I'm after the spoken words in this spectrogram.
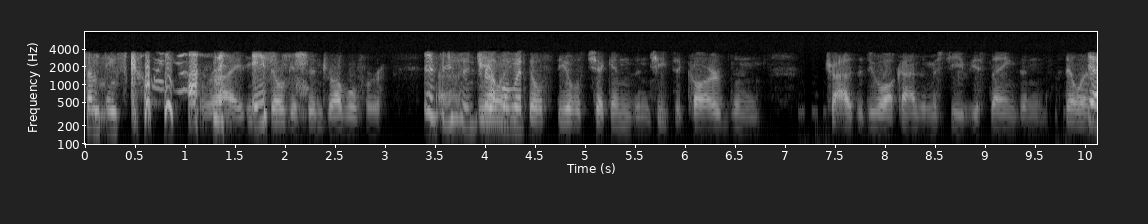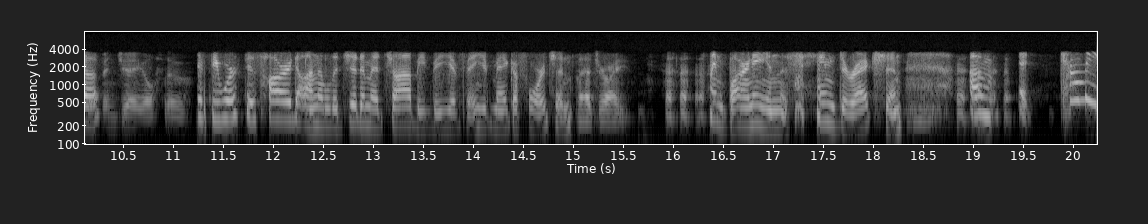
something's going on. Right. He still gets in trouble for if uh, he's in stealing. trouble he with still steals chickens and cheats at cards and tries to do all kinds of mischievous things and still ends Yeah. up in jail. So if he worked as hard on a legitimate job, he'd be he'd make a fortune. that's right. And Barney in the same direction. Um, eh, tell me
